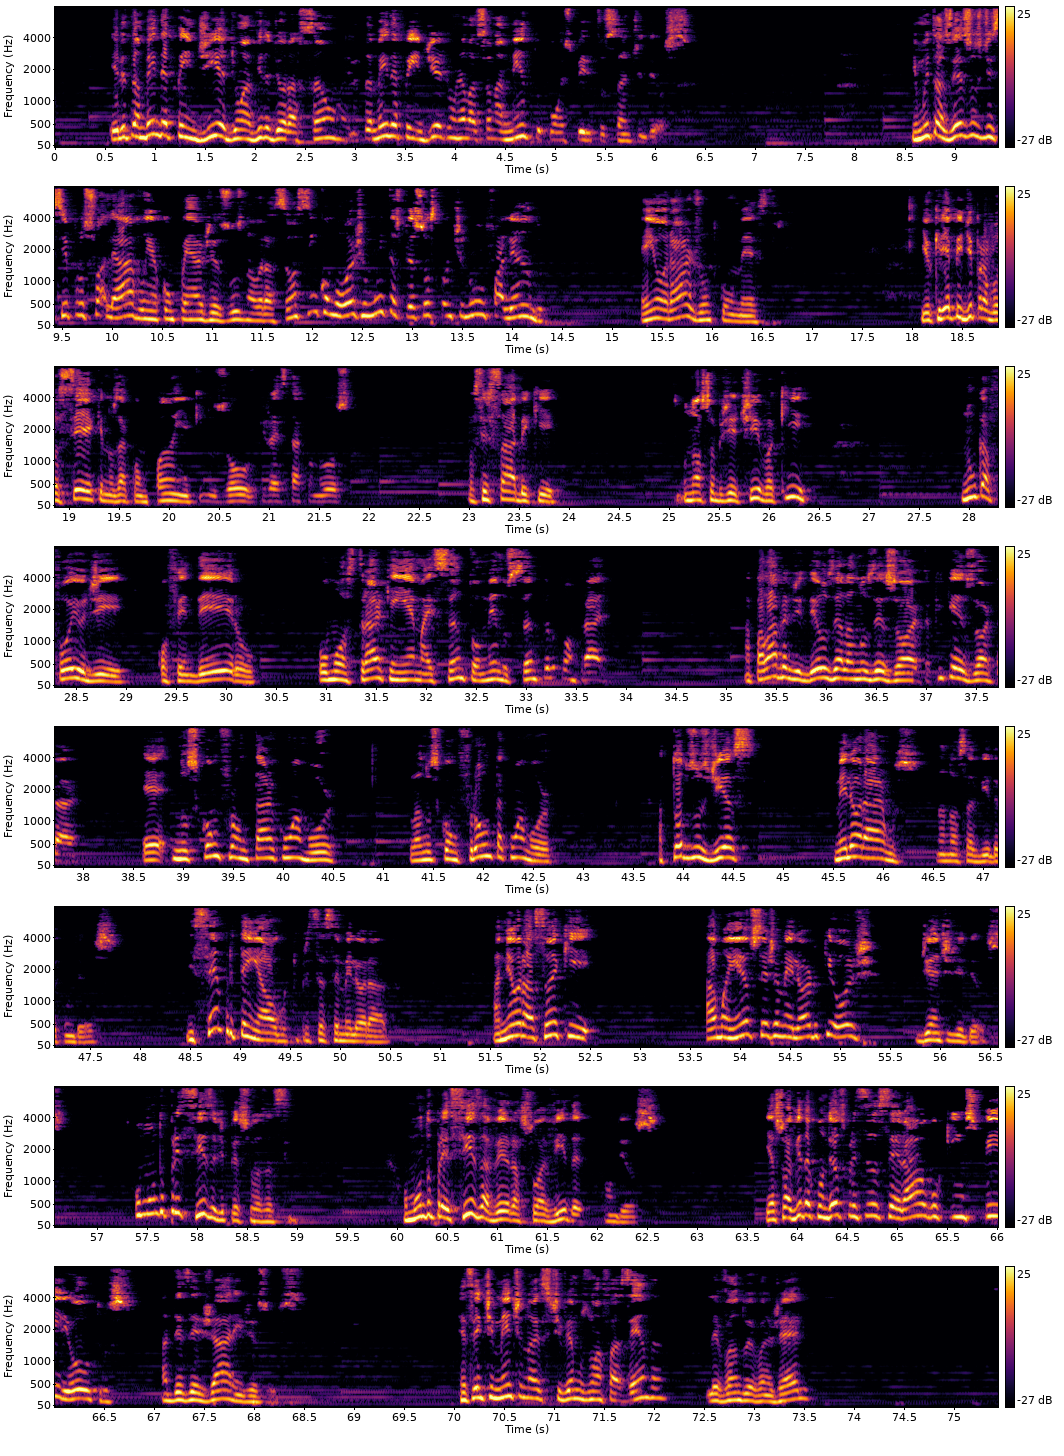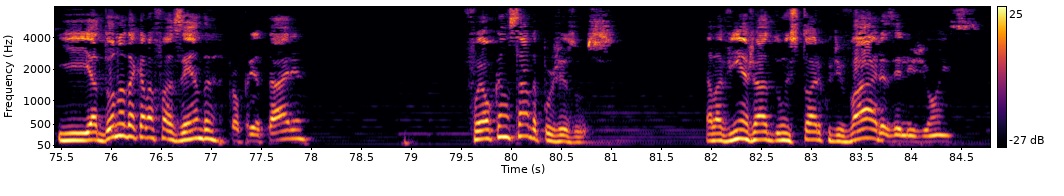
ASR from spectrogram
ele também dependia de uma vida de oração, ele também dependia de um relacionamento com o Espírito Santo de Deus. E muitas vezes os discípulos falhavam em acompanhar Jesus na oração, assim como hoje muitas pessoas continuam falhando em orar junto com o Mestre. E eu queria pedir para você que nos acompanha, que nos ouve, que já está conosco, você sabe que o nosso objetivo aqui nunca foi o de ofender ou ou mostrar quem é mais santo ou menos santo, pelo contrário. A palavra de Deus ela nos exorta. O que é exortar? É nos confrontar com amor. Ela nos confronta com amor. A todos os dias melhorarmos na nossa vida com Deus. E sempre tem algo que precisa ser melhorado. A minha oração é que amanhã eu seja melhor do que hoje diante de Deus. O mundo precisa de pessoas assim. O mundo precisa ver a sua vida com Deus. E a sua vida com Deus precisa ser algo que inspire outros a desejarem Jesus. Recentemente nós estivemos numa fazenda levando o evangelho e a dona daquela fazenda, proprietária, foi alcançada por Jesus. Ela vinha já de um histórico de várias religiões,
